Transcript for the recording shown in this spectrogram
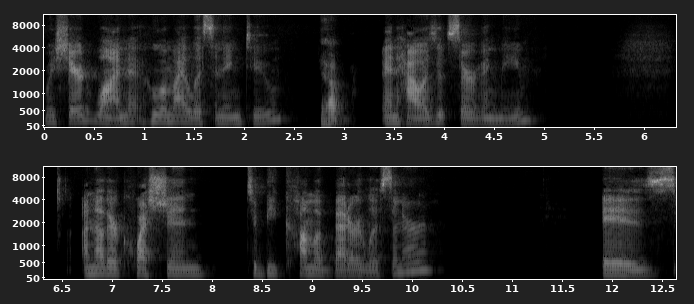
We shared one. Who am I listening to? Yeah. And how is it serving me? Another question to become a better listener is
